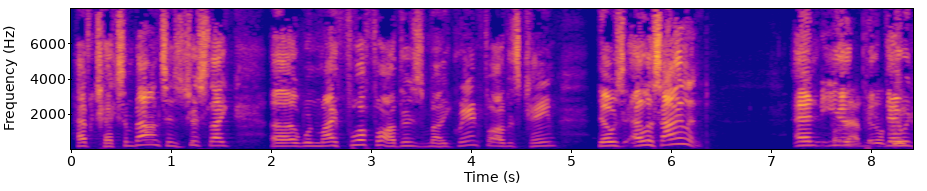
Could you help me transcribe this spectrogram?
have checks and balances, just like uh, when my forefathers, my grandfathers came, there was Ellis Island, and you know, they would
